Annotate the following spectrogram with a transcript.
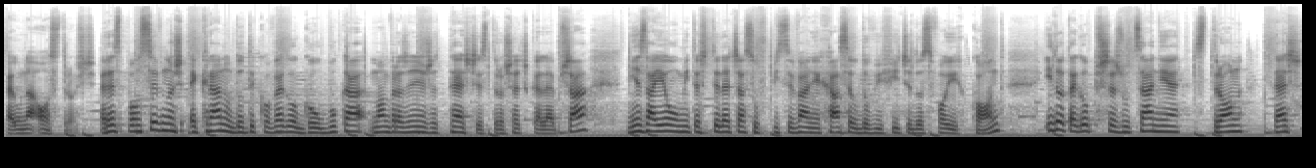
pełna ostrość. Responsywność ekranu dotykowego GoBooka mam wrażenie, że też jest troszeczkę lepsza. Nie zajęło mi też tyle czasu wpisywanie haseł do Wi-Fi czy do swoich kont i do tego przerzucanie stron też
